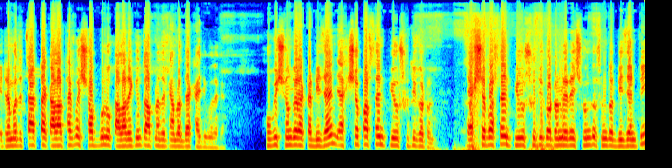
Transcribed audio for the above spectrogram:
এটার মধ্যে চারটা কালার থাকবে, সবগুলো কালারে কিন্তু আপনাদেরকে আমরা দেখাই দিব, দেখেন। খুবই সুন্দর একটা ডিজাইন, একশো পার্সেন্ট পিওর সুতি কটন একশো পার্সেন্ট পিওর সুতি কটনের এই সুন্দর সুন্দর ডিজাইনটি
